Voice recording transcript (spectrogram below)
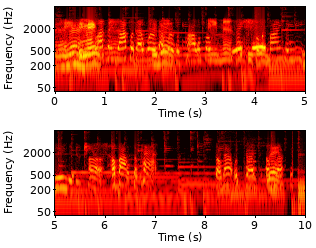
Amen. Amen. So I thank God for that word. Amen. That word was powerful. Amen. Thank you for reminding me uh, about the past. So that was such a Amen. blessing.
